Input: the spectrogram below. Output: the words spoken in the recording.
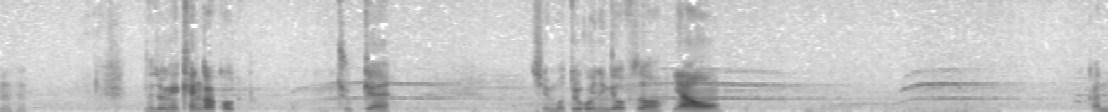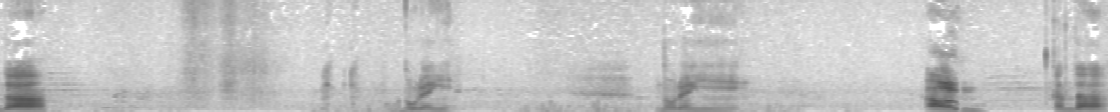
나중에 캔 갖고 줄게. 지금 뭐 들고 있는 게 없어. 야옹. 간다. 노랭이. 노랭이. 아음. 간다.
